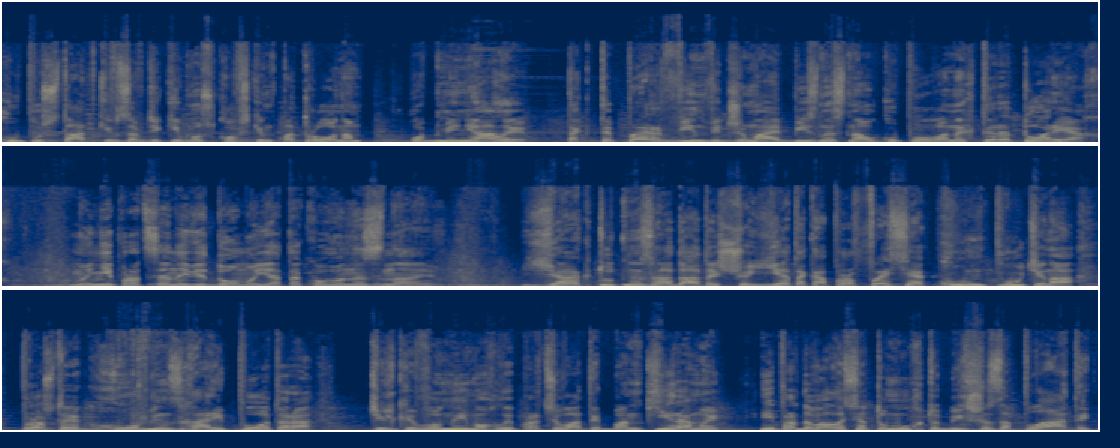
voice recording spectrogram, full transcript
купу статків завдяки московським патронам. Обміняли. Так тепер він віджимає бізнес на окупованих територіях. Мені про це невідомо, я такого не знаю. Як тут не згадати, що є така професія кум Путіна, просто як гоблін з Гаррі Поттера. Тільки вони могли працювати банкірами і продавалися тому, хто більше заплатить.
